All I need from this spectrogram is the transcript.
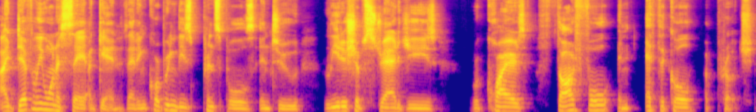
I definitely want to say again that incorporating these principles into leadership strategies requires thoughtful and ethical approach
